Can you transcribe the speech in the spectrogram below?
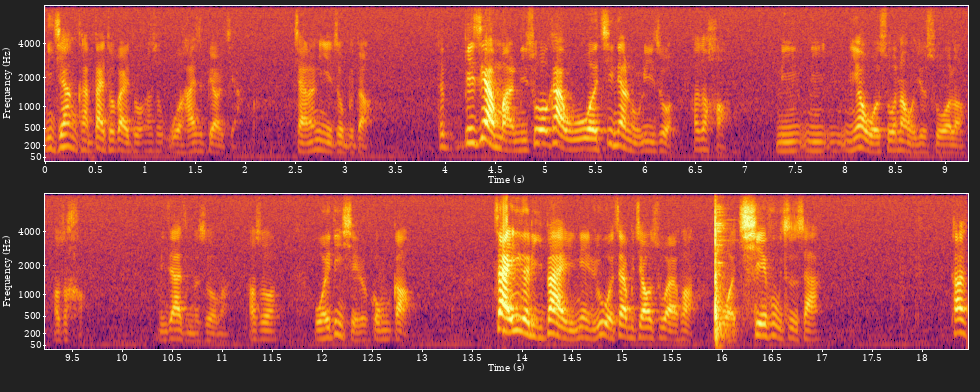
你想想看，拜托拜托。”他说：“我还是不要讲。”讲了你也做不到，他别这样嘛！你说说看，我尽量努力做。他说好，你你你要我说，那我就说了。他说好，你知道怎么说吗？他说我一定写个公告，在一个礼拜以内，如果再不交出来的话，我切腹自杀。他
